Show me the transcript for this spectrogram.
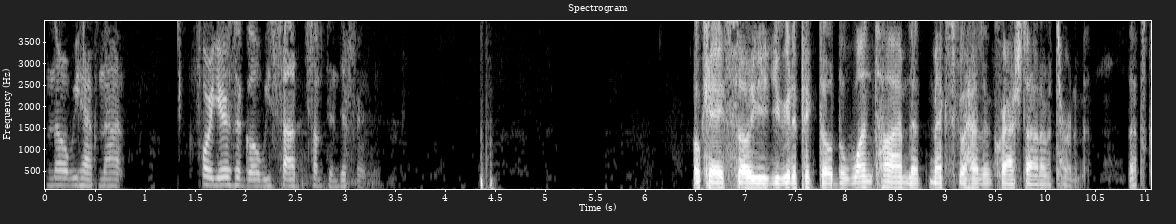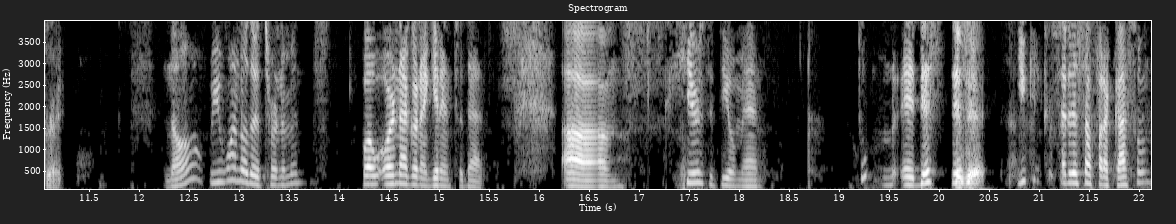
No, we have not. Four years ago, we saw something different. Okay, so you- you're going to pick the the one time that Mexico hasn't crashed out of a tournament. That's great. No, we won other tournaments. Well, we're not gonna get into that. Um, here's the deal, man. Eh, This, Is this, it? you can consider this a fracaso,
